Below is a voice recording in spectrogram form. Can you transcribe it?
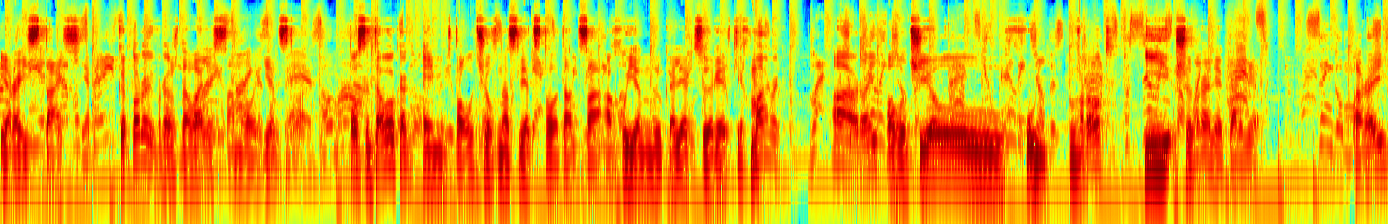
и Рэй Стаси, которые враждовали с самого детства. После того, как Эммит получил в наследство от отца охуенную коллекцию редких марок, а Рэй получил хуй в рот и Шевроле Корвет. Рэй,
